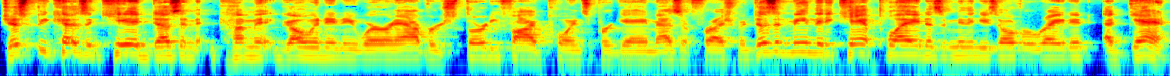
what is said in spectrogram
just because a kid doesn't come in, go in anywhere and average 35 points per game as a freshman doesn't mean that he can't play. Doesn't mean that he's overrated. Again,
